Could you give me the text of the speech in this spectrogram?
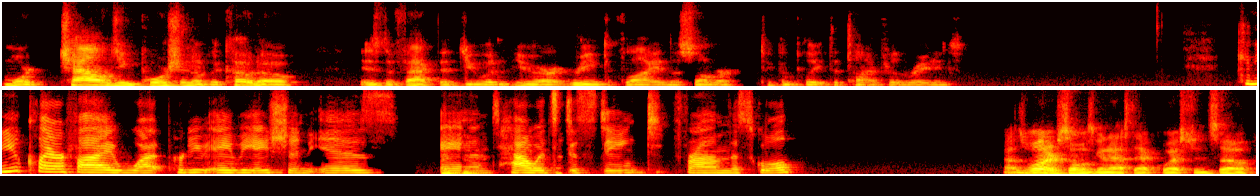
more challenging portion of the CODO is the fact that you would you are agreeing to fly in the summer to complete the time for the ratings. Can you clarify what Purdue Aviation is mm-hmm. and how it's distinct from the school? I was wondering if someone's going to ask that question. So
